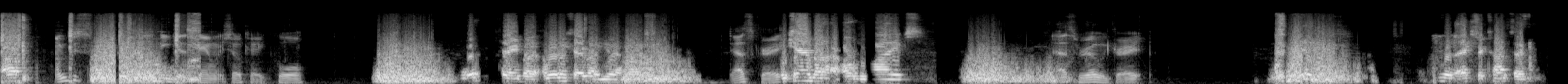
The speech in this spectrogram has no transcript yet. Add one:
Uh, I'm just let me get a sandwich. Okay, cool. Care about, we don't care about you that much. That's great. We care about our own lives. That's really great. With extra content.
